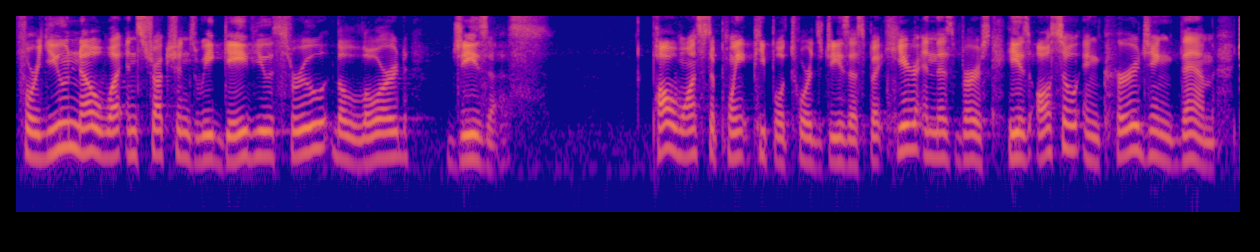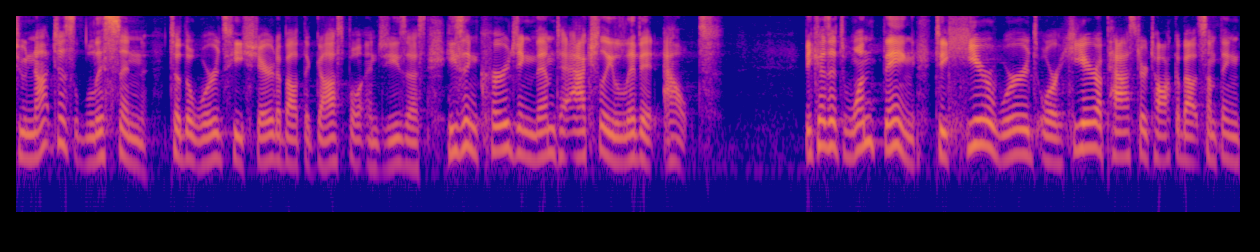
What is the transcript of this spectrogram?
For you know what instructions we gave you through the Lord Jesus. Paul wants to point people towards Jesus, but here in this verse, he is also encouraging them to not just listen to the words he shared about the gospel and Jesus, he's encouraging them to actually live it out. Because it's one thing to hear words or hear a pastor talk about something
